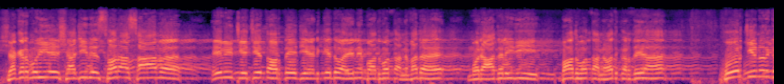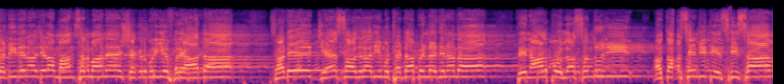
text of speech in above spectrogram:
ਸ਼ਕਰਪੁਰੀਏ ਸ਼ਾਜੀ ਦੇ ਸਹੁਰਾ ਸਾਹਿਬ ਇਹ ਵੀ ਚੇਚੇ ਤੌਰ ਤੇ ਜੀਐਨਕੇ ਤੋਂ ਆਏ ਨੇ ਬਹੁਤ ਬਹੁਤ ਧੰਨਵਾਦ ਹੈ। ਮੁਰਾਦ ਅਲੀ ਜੀ ਬਹੁਤ ਬਹੁਤ ਧੰਨਵਾਦ ਕਰਦੇ ਆ। ਹੋਰ ਜੀ ਉਹਨਾਂ ਫੋਰਚੂਨਰ ਗੱਡੀ ਦੇ ਨਾਲ ਜਿਹੜਾ ਮਾਨ ਸਨਮਾਨ ਹੈ ਸ਼ਕਰਪੁਰੀਏ ਫਰਿਆਦ ਦਾ ਸਾਡੇ ਜੈ ਸੌਜਲਾ ਜੀ ਮੁਠੱਡਾ ਪਿੰਡ ਹੈ ਜਿਨ੍ਹਾਂ ਦਾ। ਤੇ ਨਾਲ ਭੋਲਾ ਸੰਧੂ ਜੀ, ਅਵਤਾਰ ਸਿੰਘ ਜੀ, ਢੇਸੀ ਸਾਹਿਬ,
